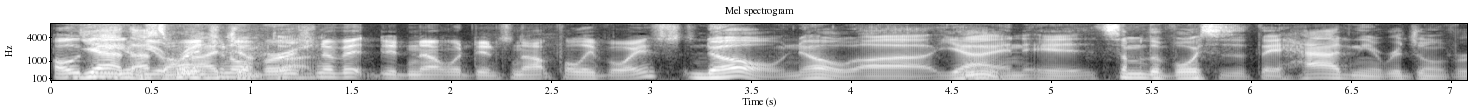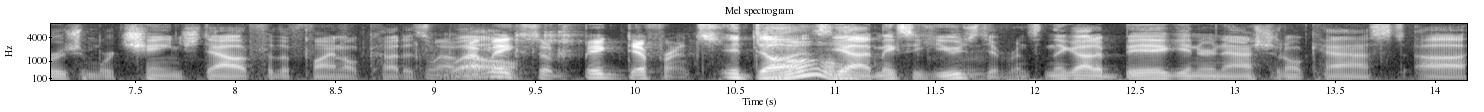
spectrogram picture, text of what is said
Oh, Yeah, the, that's the original version on. of it did not it's not fully voiced. No, no. Uh, yeah, Ooh. and it, some of the voices that they had in the original version were changed out for the final cut as Wow, well. that makes a big difference. It does. Oh. Yeah, it makes a huge difference. And they got a big international cast. Uh,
